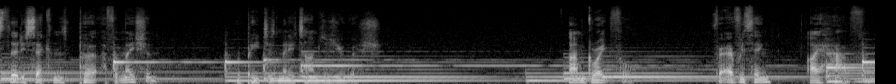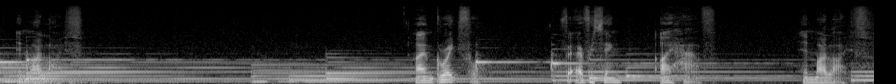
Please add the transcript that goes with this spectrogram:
There's 30 seconds per affirmation. Repeat as many times as you wish. I'm grateful for everything I have in my life. I am grateful for everything I have in my life.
